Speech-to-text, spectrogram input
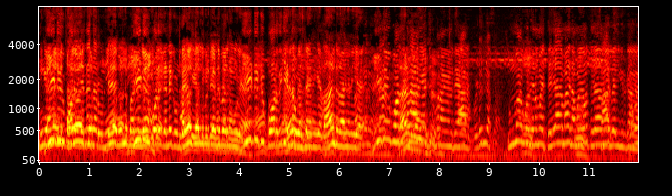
வீட்டுக்கு இந்த போறதுக்கு என்ன சார் உண்டு? வீட்டுக்கு போறதுக்கு பண்ணுங்க என்னைக்கு உண்டு? தகவல் தெரிஞ்சு போய் கேட்டு பாருங்க நீங்க வீட்டுக்கு போறதுக்கு என்ன என்ன உண்டு? பேசுறீங்க நீங்க வாரண்ட் தாங்க நீங்க வீட்டுக்கு போறதுக்கு அதை எடுத்துட்டு போறாங்க இல்லையா? சும்மா கொஞ்சம் தெரியாத மாதிரி நம்ம ஏதோ தெரியாத மாதிரி பேசிக்கிட்டு இருக்காங்க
